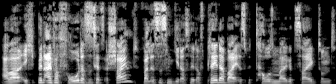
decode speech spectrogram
Aber ich bin einfach froh, dass es jetzt erscheint, weil es ist in jeder State of Play dabei, es wird tausendmal gezeigt und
